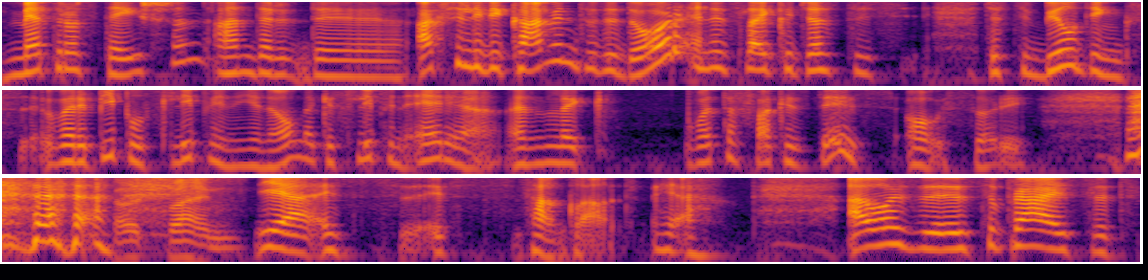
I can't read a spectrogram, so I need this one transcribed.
metro station under the. Actually, we come into the door, and it's like just just the buildings where people sleeping, you know, like a sleeping area, and like what the fuck is this? Oh, sorry. oh, it's fine. Yeah, it's it's SoundCloud. Yeah, I was uh, surprised with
